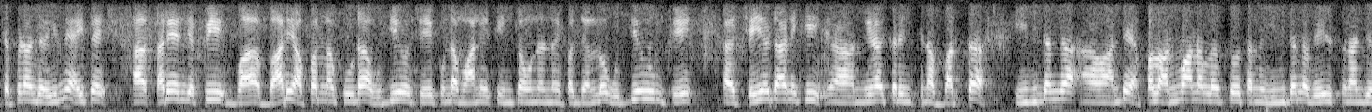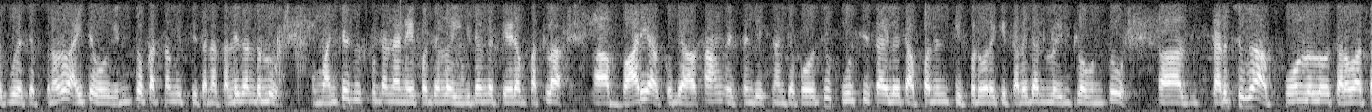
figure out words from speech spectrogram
చెప్పడం జరిగింది. అయితే సరే అని చెప్పి భార్య అపర్ణ కూడా ఉద్యోగం చేయకుండా మానేసి ఇంట్లో ఉన్న నేపథ్యంలో ఉద్యోగం చే చేయడానికి ఆ, నిరాకరించిన భర్త ఈ విధంగా అంటే పలు అనుమానాలతో తను ఈ విధంగా వేధిస్తున్నా అని చెప్పి కూడా చెప్తున్నారు. అయితే ఎంతో కట్నం ఇచ్చి తన తల్లిదండ్రులు మంచిగా చూసుకుంటున్న నేపథ్యంలో ఈ విధంగా చేయడం పట్ల ఆ భార్య కొద్దిగా అసహనం వ్యక్తం చేసిందని చెప్పవచ్చు. పూర్తి స్థాయిలో అయితే అప్పటి నుంచి ఇప్పటి వరకు తల్లిదండ్రులు ఇంట్లో ఉంటూ ఆ, తరచుగా ఫోన్లలో తర్వాత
